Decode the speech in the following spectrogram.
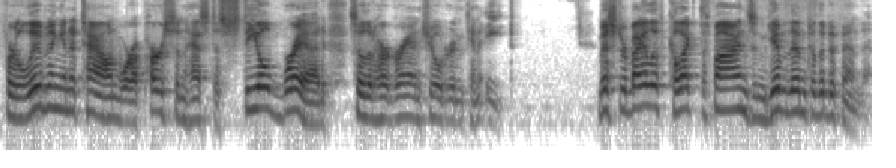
for living in a town where a person has to steal bread so that her grandchildren can eat. Mr. Bailiff, collect the fines and give them to the defendant.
